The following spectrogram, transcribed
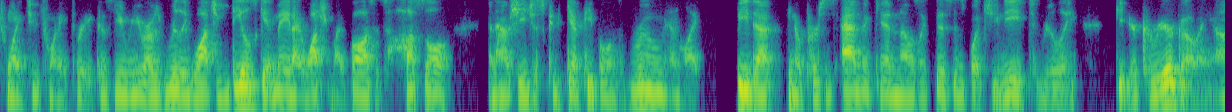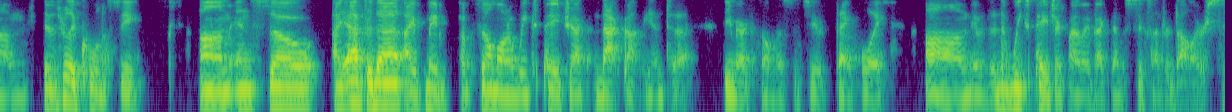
22, 23, because you, you, I was really watching deals get made. I watched my boss's hustle and how she just could get people in the room and like be that, you know, person's advocate. And I was like, this is what you need to really get your career going. Um, it was really cool to see. Um, and so I, after that, I made a film on a week's paycheck and that got me into the American Film Institute, thankfully. Um, it was the week's paycheck, by the way, back then was six hundred dollars.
